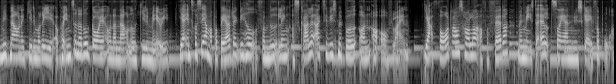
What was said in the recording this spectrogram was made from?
Mit navn er Gitte Marie, og på internettet går jeg under navnet Gitte Mary. Jeg interesserer mig for bæredygtighed, formidling og skraldeaktivisme både on- og offline. Jeg er foredragsholder og forfatter, men mest af alt så er jeg en nysgerrig forbruger.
